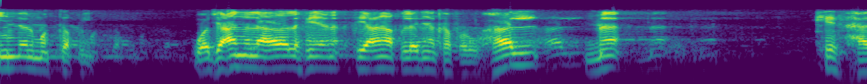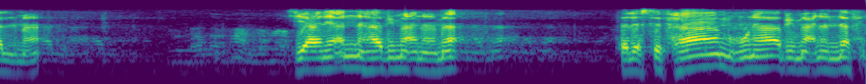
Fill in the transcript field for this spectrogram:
إلا المتقين. وجعلنا الأغلال في في أعناق الذين كفروا. هل ما كيف هل ما يعني أنها بمعنى ما فالاستفهام هنا بمعنى النفي.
